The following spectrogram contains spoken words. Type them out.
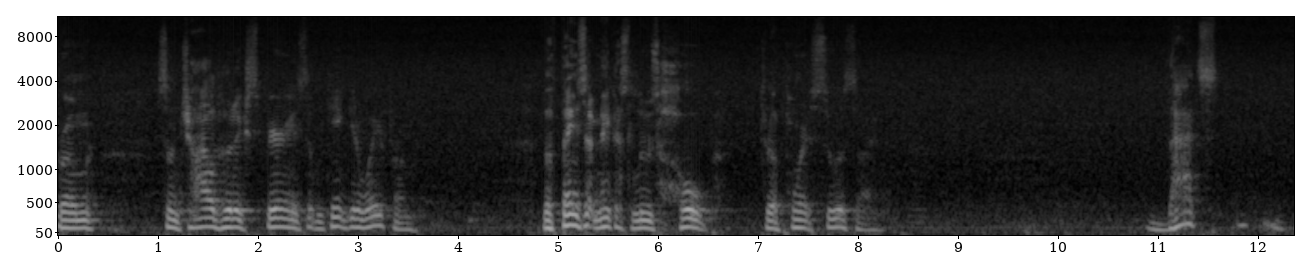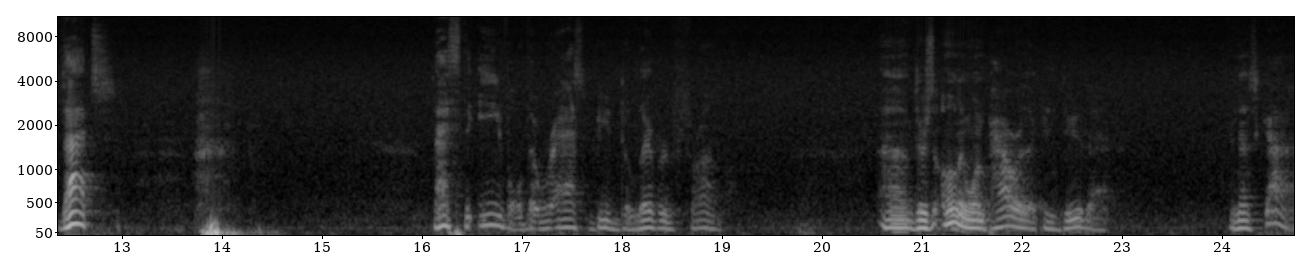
from some childhood experience that we can't get away from. The things that make us lose hope to the point of suicide. That's that's that's the evil that we're asked to be delivered from. Uh, there's only one power that can do that, and that's God.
